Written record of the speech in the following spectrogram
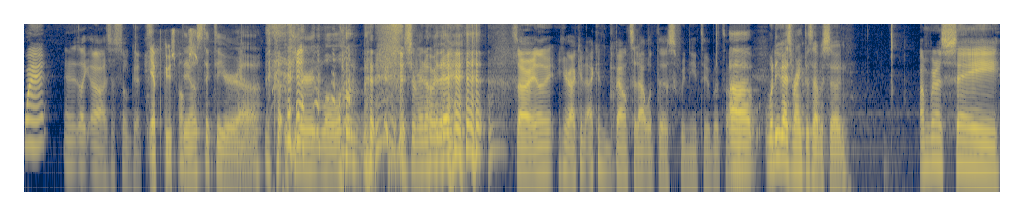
wah, and it's like, oh, it's just so good. Yep, goosebumps. Daniel, stick to your uh, your little instrument over there. Sorry, let me, here I can I can bounce it out with this if we need to, but uh, uh, what do you guys rank this episode? I'm gonna say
